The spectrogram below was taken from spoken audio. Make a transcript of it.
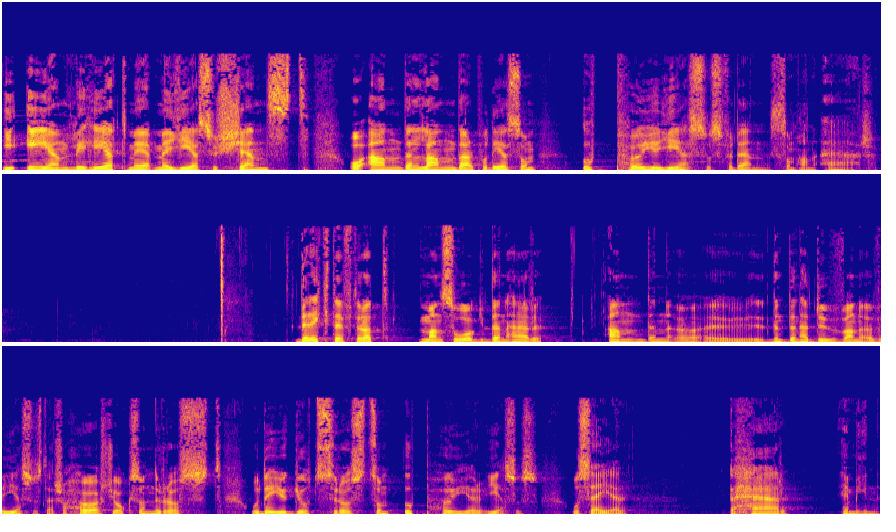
i enlighet med, med Jesus tjänst. Och anden landar på det som upphöjer Jesus för den som han är. Direkt efter att man såg den här anden, den här duvan över Jesus där så hörs ju också en röst. Och det är ju Guds röst som upphöjer Jesus och säger det här är min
